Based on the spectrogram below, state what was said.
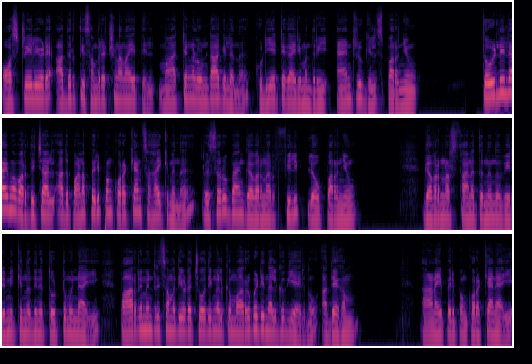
ഓസ്ട്രേലിയയുടെ അതിർത്തി സംരക്ഷണ നയത്തിൽ മാറ്റങ്ങൾ ഉണ്ടാകില്ലെന്ന് കുടിയേറ്റകാര്യമന്ത്രി ആൻഡ്രൂ ഗിൽസ് പറഞ്ഞു. തൊഴിലില്ലായ്മ വർദ്ധിച്ചാൽ അത് പണപ്പെരുപ്പം കുറയ്ക്കാൻ സഹായിക്കുമെന്ന് Reserve Bank governor Philip Lowe പറഞ്ഞു. ഗവർണർ സ്ഥാനത്ത് നിന്ന് വിരമിക്കുന്നതിന് തൊട്ടുമുന്നായി പാർലമെന്ററി സമിതിയുടെ ചോദ്യങ്ങൾക്ക് മറുപടി നൽകുകയായിരുന്നു അദ്ദേഹം. നാണയപ്പെരുപ്പം കുറയ്ക്കാനായി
